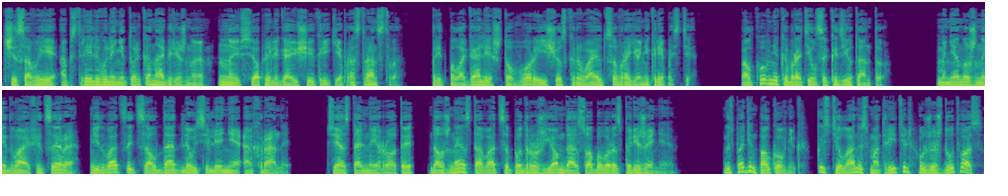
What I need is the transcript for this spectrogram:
Часовые обстреливали не только набережную, но и все прилегающее к реке пространство. Предполагали, что воры еще скрываются в районе крепости. Полковник обратился к адъютанту. «Мне нужны два офицера и двадцать солдат для усиления охраны. Все остальные роты должны оставаться под ружьем до особого распоряжения. Господин полковник, Костелан и Смотритель уже ждут вас».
